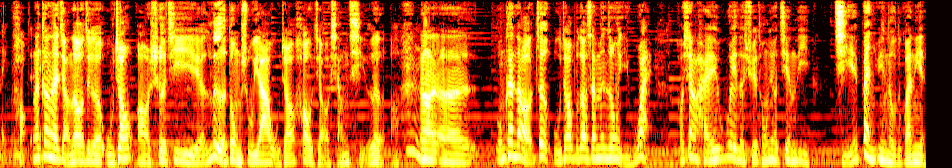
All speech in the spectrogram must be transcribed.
龄。好，那刚才讲到这个五招啊，设计乐动舒压五招，号角响起乐啊。嗯那呃，我们看到这五招不到三分钟以外，好像还为了学童要建立结伴运动的观念，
